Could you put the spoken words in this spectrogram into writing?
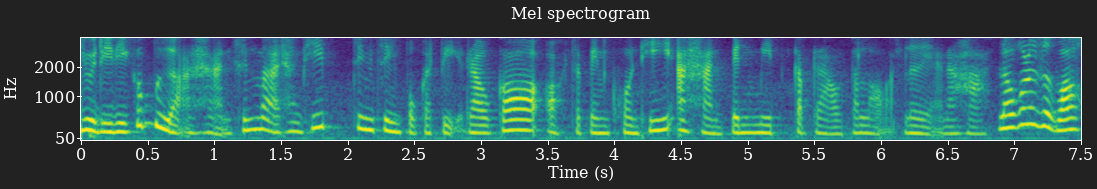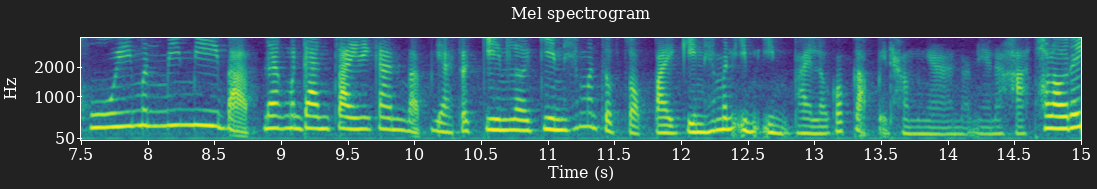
อยู่ดีๆ ก็เบื่ออาหารขึ้นมาทั้งที่จริง ๆ ปกติเราก็ออกจะเป็นคนที่อาหารเป็นมิตรกับเราตลอดเลยนะคะ เราก็รู้สึกว่าหุยมันไม่มีแบบแรงบันดาลใจในการแบบอยากจะกินเลยกินให้มันจบๆไปกินให้มันอิ่มๆไปแล้วก็กลับไปทำงานแบบนี้นะคะพอเราได้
